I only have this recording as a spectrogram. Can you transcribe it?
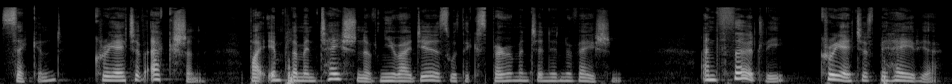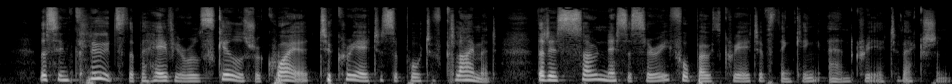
Second, creative action by implementation of new ideas with experiment and innovation. And thirdly, creative behavior. This includes the behavioral skills required to create a supportive climate that is so necessary for both creative thinking and creative action.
